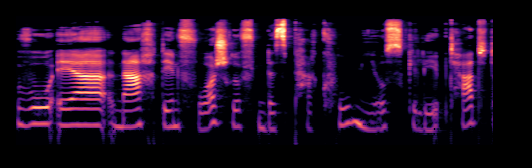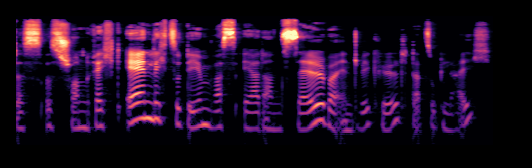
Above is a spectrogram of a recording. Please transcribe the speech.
wo er nach den Vorschriften des Parcomius gelebt hat. Das ist schon recht ähnlich zu dem, was er dann selber entwickelt, dazu gleich.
